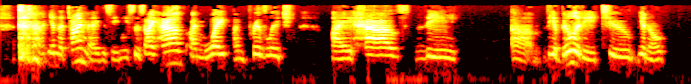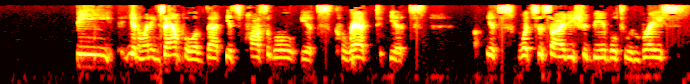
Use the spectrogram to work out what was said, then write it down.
in the Time magazine, he says, "I have, I'm white, I'm privileged, I have the um, the ability to, you know, be, you know, an example of that it's possible, it's correct, it's, it's what society should be able to embrace,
